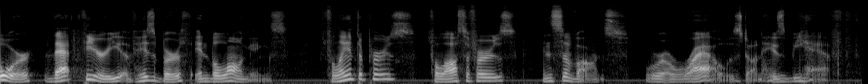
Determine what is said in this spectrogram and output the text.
or that theory of his birth and belongings. Philanthropers, philosophers, and savants were aroused on his behalf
